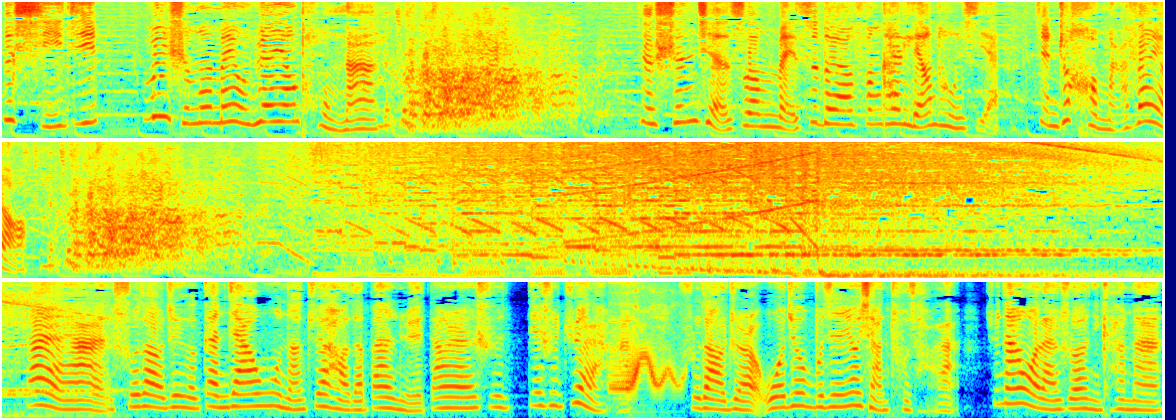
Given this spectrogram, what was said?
这洗衣机为什么没有鸳鸯桶呢？这深浅色每次都要分开两桶洗，简直好麻烦哟。当然呀，说到这个干家务呢，最好的伴侣当然是电视剧啦。说到这儿，我就不禁又想吐槽了。就拿我来说，你看嘛，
